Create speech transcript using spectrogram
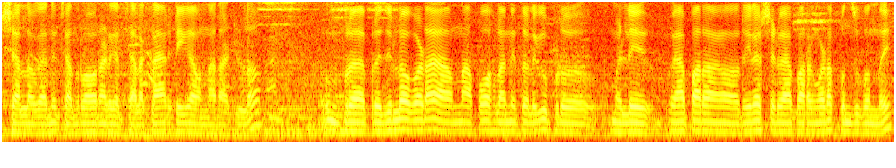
విషయాల్లో కానీ చంద్రబాబు నాయుడు గారు చాలా క్లారిటీగా ఉన్నారు వాటిల్లో. ప్ర ప్రజల్లో కూడా ఉన్న అపోహలన్నీ తొలగి ఇప్పుడు మళ్ళీ వ్యాపారం రియల్ ఎస్టేట్ వ్యాపారం కూడా పుంజుకుంది.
